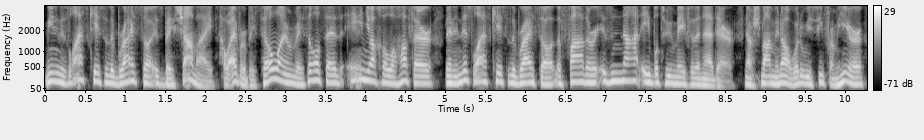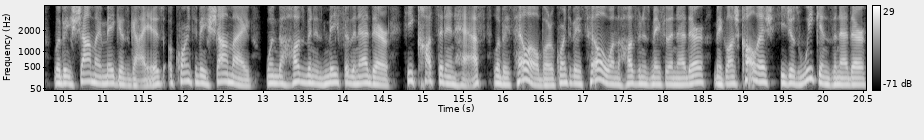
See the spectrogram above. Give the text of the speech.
meaning this last case of the Brisa is Beis Shammai. However, and Beis Hillel says, Ein Yachal Hafer, that in this last case of the Brisa, the father is not able to be made for the neder. Now, Shema what do we see from here? Le Beis Shammai Megas Guy is, according to Beis Shammai, when the husband is made for the neder, he cuts it in half. Le Beis Hillel, but according to Beis Hillel, when the husband is made for the neder, Meklash Kalish, he just weakens the neder.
